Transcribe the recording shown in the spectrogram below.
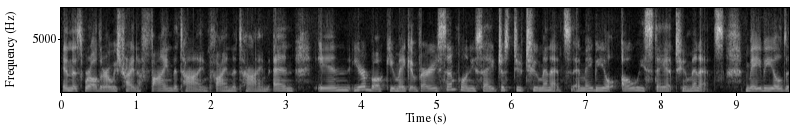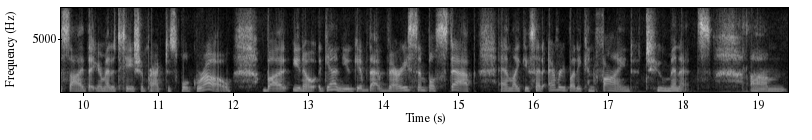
in this world are always trying to find the time, find the time. And in your book, you make it very simple and you say, just do two minutes, and maybe you'll always stay at two minutes minutes. Maybe you'll decide that your meditation practice will grow. But, you know, again, you give that very simple step. And like you said, everybody can find two minutes. Um,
